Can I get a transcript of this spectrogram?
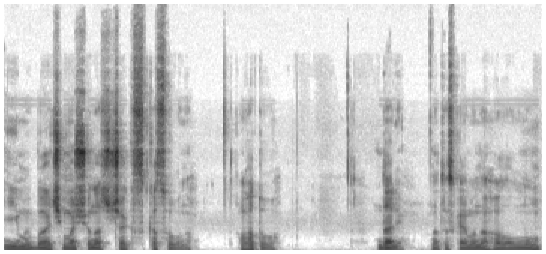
І ми бачимо, що наш чек скасовано. Готово. Далі натискаємо на головну,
